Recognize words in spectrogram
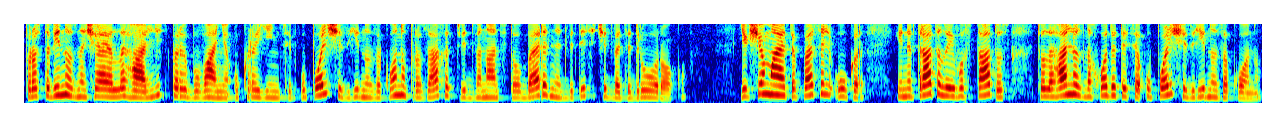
просто він означає легальність перебування українців у Польщі згідно закону про захист від 12 березня 2022 року. Якщо маєте песель Укр і не втратили його статус, то легально знаходитеся у Польщі згідно закону.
